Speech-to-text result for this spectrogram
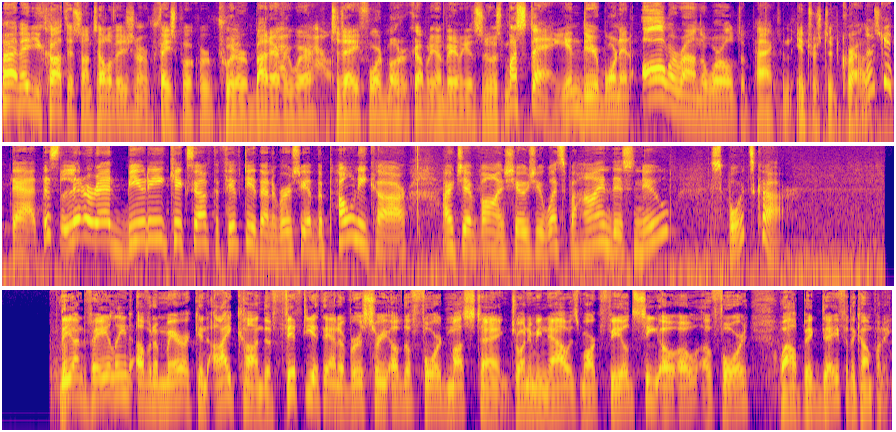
All right, maybe you caught this on television or Facebook or Twitter, about everywhere. Wow. Today, Ford Motor Company unveiling its newest Mustang in Dearborn and all around the world to packed and interested crowds. Look at that. This litter red beauty kicks off the 50th anniversary of the pony car. Our Jeff Vaughn shows you what's behind this new sports car. The unveiling of an American icon, the 50th anniversary of the Ford Mustang. Joining me now is Mark Fields, COO of Ford. Wow, big day for the company.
